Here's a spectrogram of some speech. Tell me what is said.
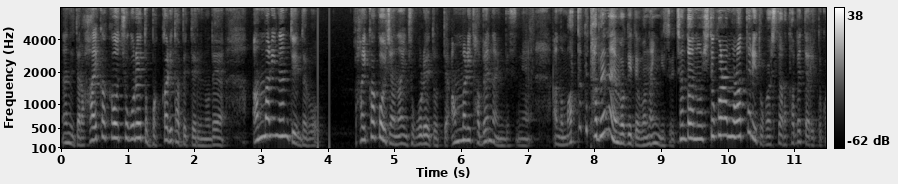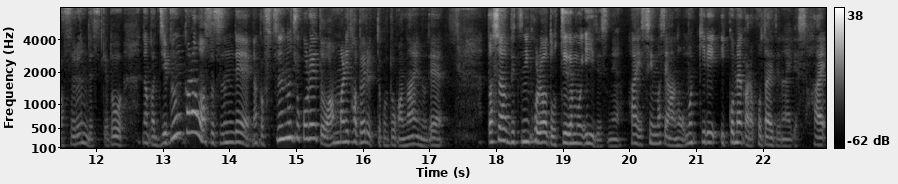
何て言ったらハイカカオチョコレートばっかり食べてるのであんまり何て言うんだろう。ハイカカオじゃないチョコレートってあんまり食べないんですね。あの全く食べないわけではないんですよ。ちゃんとあの人からもらったりとかしたら食べたりとかするんですけどなんか自分からは進んでなんか普通のチョコレートをあんまり食べるってことがないので私は別にこれはどっちでもいいですね。はいすいません。あの思いっきり1個目から答えてないです。はい。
